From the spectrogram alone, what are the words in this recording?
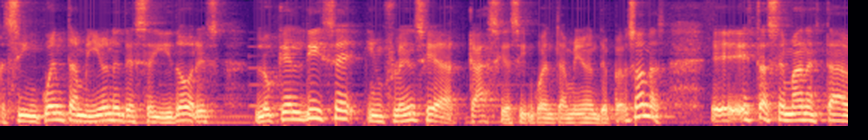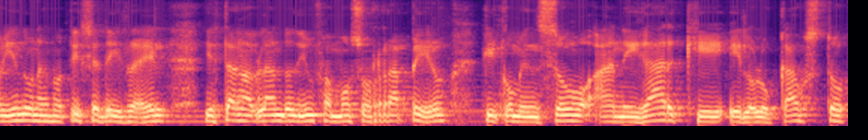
50 millones de seguidores, lo que él dice influencia casi a 50 millones de personas. Eh, esta semana estaba viendo unas noticias de Israel y están hablando de un famoso rapero que comenzó a negar que el holocausto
